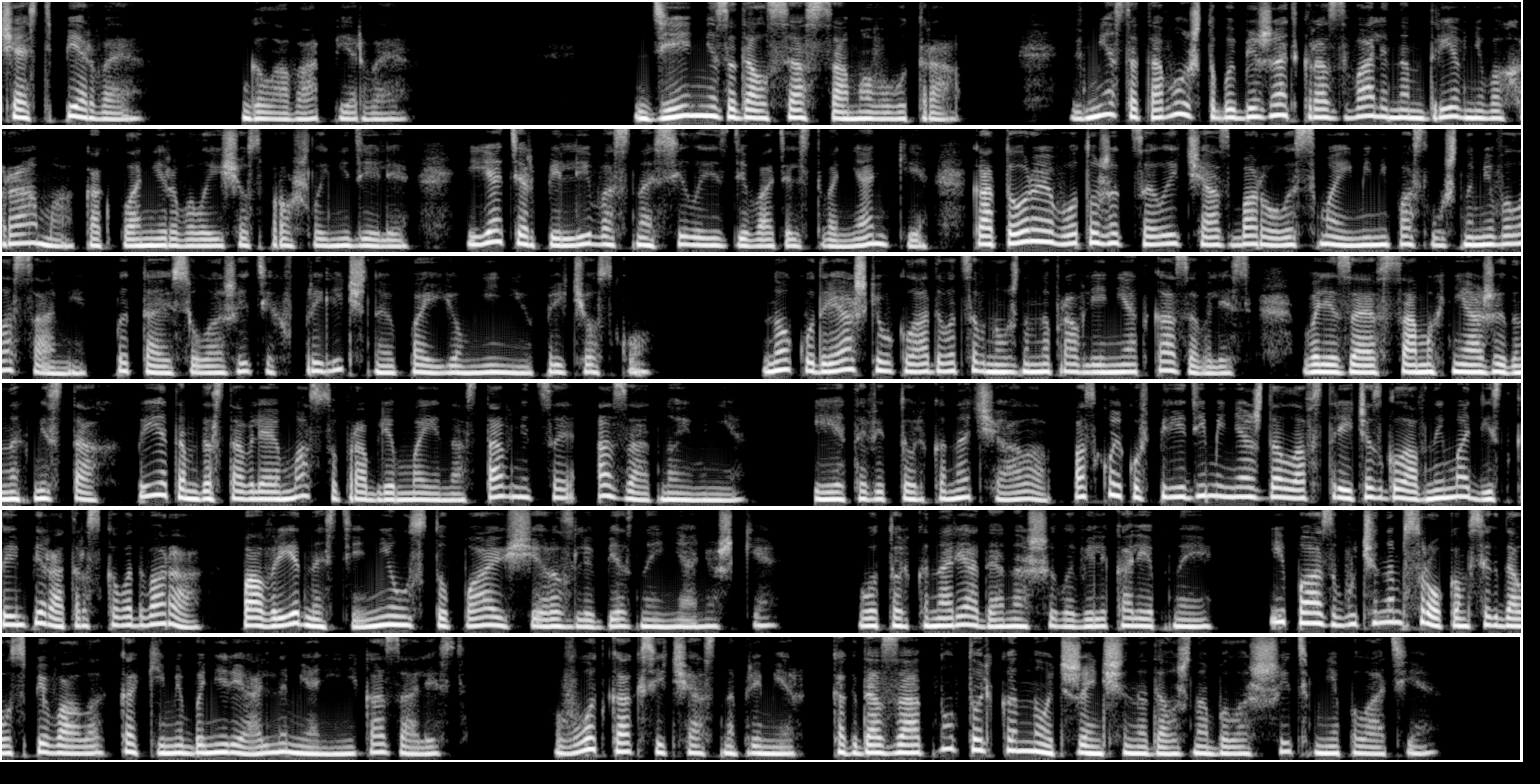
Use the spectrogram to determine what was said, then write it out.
Часть первая. Глава первая. День не задался с самого утра. Вместо того, чтобы бежать к развалинам древнего храма, как планировала еще с прошлой недели, я терпеливо сносила издевательства няньки, которая вот уже целый час боролась с моими непослушными волосами, пытаясь уложить их в приличную, по ее мнению, прическу. Но кудряшки укладываться в нужном направлении отказывались, вылезая в самых неожиданных местах, при этом доставляя массу проблем моей наставнице, а заодно и мне. И это ведь только начало, поскольку впереди меня ждала встреча с главной модисткой императорского двора, по вредности не уступающей разлюбезной нянюшке. Вот только наряды она шила великолепные, и по озвученным срокам всегда успевала, какими бы нереальными они ни казались. Вот как сейчас, например, когда за одну только ночь женщина должна была сшить мне платье.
